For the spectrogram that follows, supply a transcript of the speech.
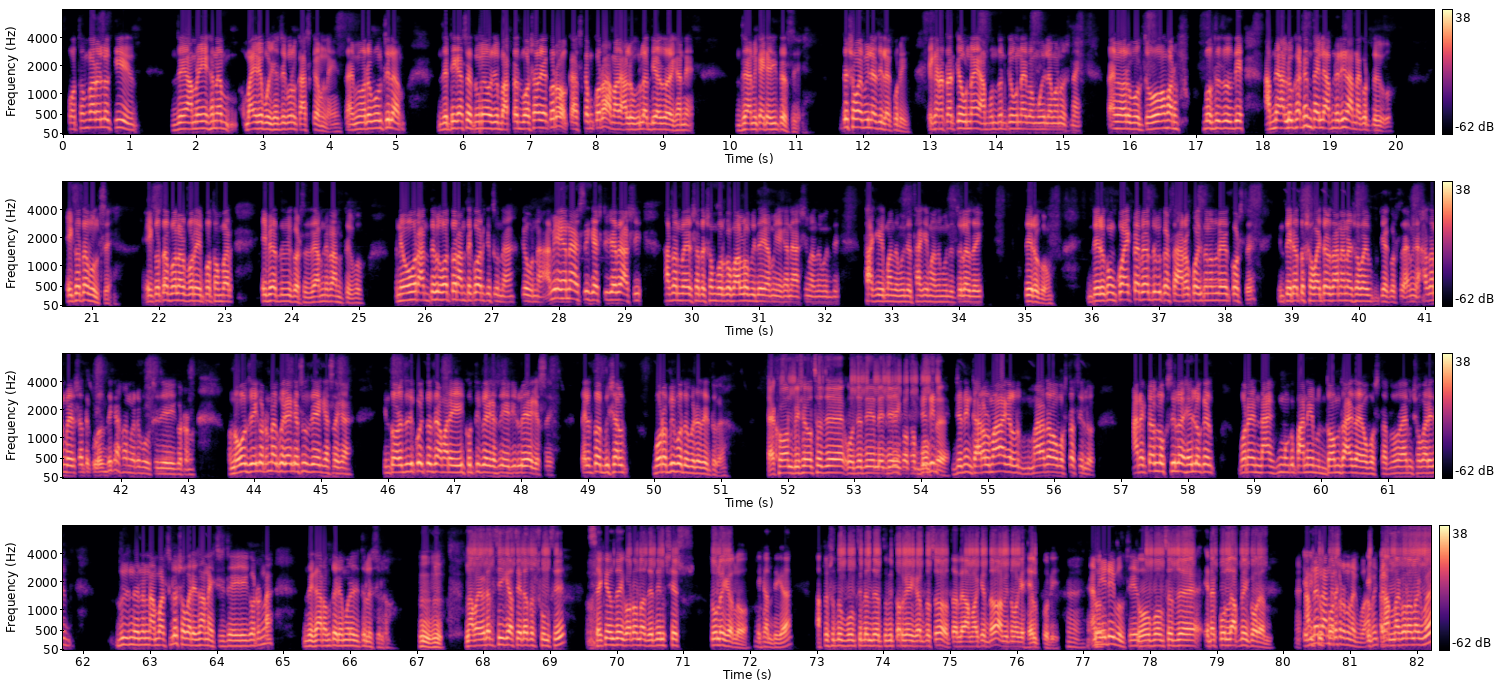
প্রথমবার হলো কি যে আমরা এখানে বাইরে বসে আছি কোনো কাজ কাম নেই। তাই আমি ওরে বলছিলাম যে ঠিক আছে তুমি ওই যে বাট্টাত বসাও ইয়ে করো কাজ কাম করো আমার আলুগুলা দিয়ে যাও এখানে যে আমি কাইটা দিতেছি। যে সবাই মিলাজিলা করি। এখানে তার কেউ নাই, আপনজন কেউ নাই বা মহিলা মানুষ নাই। আমি ওরে বলছি, ও আমার বলছে যদি আপনি আলু কাটেন, তাইলে আপনারই রান্না করতে হইব। এই কথা বলছে। এই কথা বলার পরে প্রথমবার এই বেদবি করছে যে আপনি রাঁধতে হইব। মানে ও রাঁধতে ও তো রাঁধতে করার কিছু না, কেউ না। আমি এখানে আসছি গেস্ট হিসাবে আসি। হাসান ভাইয়ের সাথে সম্পর্ক ভালো, বিদায় আমি এখানে আসি মাঝে মধ্যে। থাকি, মাঝে মধ্যে থাকি, মাঝে মধ্যে চলে যাই। এরকম। এরকম কয়েকটা বেদবি করছে, আরও কয়েকজন করছে। কিন্তু এটা তো সবাই তো জানে না সবাই ইয়ে করছে। আমি হাসান ভাইয়ের সাথে ক্লোজ দেখে হাসান ভাইয়ের বলছি যে এই ঘটনা। ও যে ঘটনা করে গেছে যে গেছে গা। কিন্তু ওরা যদি কইতো যে আমার এই ক্ষতি করে গেছে এটি লইয়া গেছে তাহলে তো বিশাল বড় বিপদে বেড়ে যেত গা। এখন বিষয় হচ্ছে যে ও যেদিন এই যে এই কথা যেদিন বলছে যেদিন গারল মারা গেল মারা যাওয়া অবস্থা ছিল আরেকটা লোক ছিল সেই লোকের পরে নাক মুখে পানি দম যায় যায় অবস্থা। তো আমি সবারই দুই দিনের নাম্বার ছিল সবারই জানাইছি যে এই ঘটনা যে গারল তৈরি মরে যেতে চলেছিল হম হম। না ভাই ওটা ঠিক আছে এটা তো শুনছি। সেকেন্ড যে ঘটনা যেদিন শেষ চলে গেল এখান থেকে আপনি শুধু বলছিলেন যে তুমি তরকারি কাটতেছো তাহলে আমাকে দাও আমি তোমাকে হেল্প করি। হ্যাঁ আমি এটাই বলছি ও বলছে যে এটা করলে আপনি করেন। রান্না আমি রান্না করা লাগবে।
